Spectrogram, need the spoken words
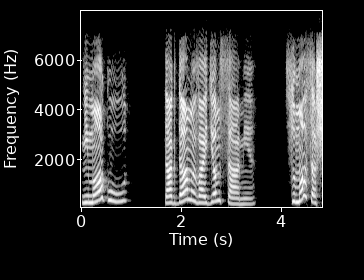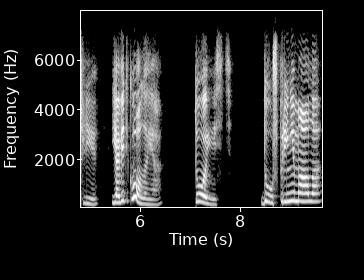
«Не могу. Тогда мы войдем сами». С ума сошли? Я ведь голая. То есть душ принимала?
